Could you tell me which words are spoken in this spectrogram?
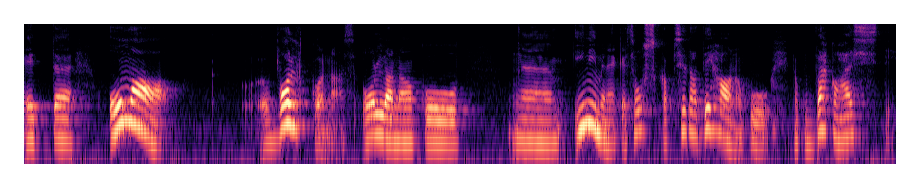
et äh, oma valdkonnas olla nagu äh, inimene, kes oskab seda teha nagu, nagu väga hästi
